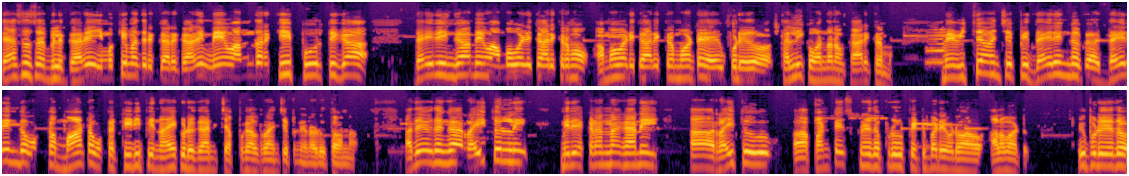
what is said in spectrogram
శాసనసభ్యులకు కానీ ఈ ముఖ్యమంత్రికి గారు కానీ మేము అందరికీ పూర్తిగా ధైర్యంగా మేము అమ్మఒడి కార్యక్రమం అమ్మఒడి కార్యక్రమం అంటే ఇప్పుడు ఏదో తల్లికి వందనం కార్యక్రమం. మేము ఇచ్చామని చెప్పి ధైర్యంగా ధైర్యంగా ఒక్క మాట ఒక్క టీడీపీ నాయకుడు కానీ చెప్పగలరా అని చెప్పి నేను అడుగుతా ఉన్నా. అదేవిధంగా రైతుల్ని మీరు ఎక్కడన్నా కానీ రైతు పంట వేసుకునేటప్పుడు పెట్టుబడి ఇవ్వడం అలవాటు. ఇప్పుడు ఏదో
